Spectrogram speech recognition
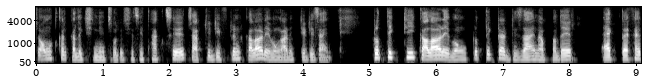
চমৎকার কালেকশন নিয়ে চলে এসেছি। থাকছে চারটি ডিফারেন্ট কালার এবং আরেকটি ডিজাইন। প্রত্যেকটি কালার এবং প্রত্যেকটা ডিজাইন আপনাদের এক দেখায়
